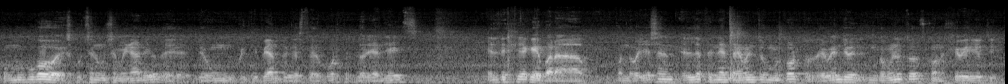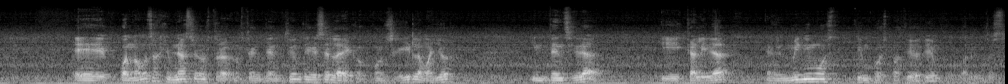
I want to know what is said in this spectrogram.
Como un poco escuché en un seminario de, un principiante de este deporte, Dorian Yates, él decía que para cuando vayáis, él defendía entrenamientos muy cortos, de 20-25 minutos con heavy duty eh, cuando vamos al gimnasio, nuestra, nuestra intención tiene que ser la de conseguir la mayor intensidad y calidad en el mínimo tiempo-espacio de tiempo. Entonces,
